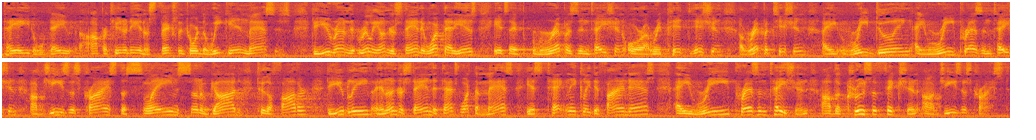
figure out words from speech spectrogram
day to day opportunity, and especially toward the weekend Masses? Do you really understand it, what that is? It's a representation or a repetition, a repetition, a redoing, a representation of Jesus Christ, the slain Son of God, to the Father. Do you believe and understand that that's what the Mass is technically defined as? A representation of the crucifixion of Jesus Christ.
